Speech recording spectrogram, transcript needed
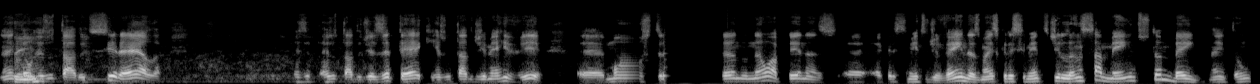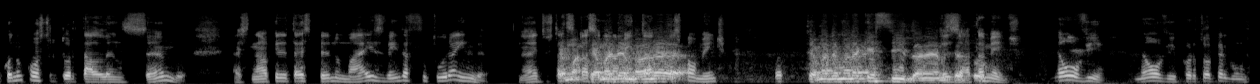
Né? Então, resultado de Cirela, resultado de Ezetec, resultado de MRV, é, mostrando não apenas é, é, crescimento de vendas, mas crescimento de lançamentos também. Né? Então, quando o construtor está lançando, é sinal que ele está esperando mais venda futura ainda. Né? Então, está tá, tá sendo aumentado demanda, principalmente. Tem uma demanda aquecida, né? Exatamente. Setor. Não ouvi, não ouvi, cortou a pergunta.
